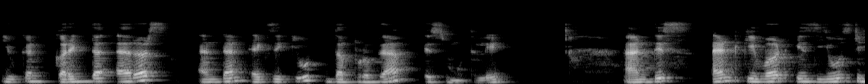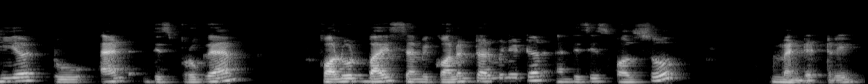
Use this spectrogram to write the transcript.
You can correct the errors and then execute the program smoothly. And this end keyword is used here to end this program followed by semicolon terminator and this is also mandatory.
